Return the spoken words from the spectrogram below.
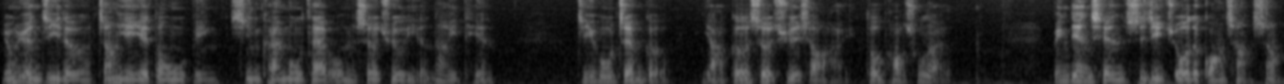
永远记得张爷爷动物冰新开幕在我们社区里的那一天，几乎整个雅歌社区的小孩都跑出来了。冰店前十几桌的广场上，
